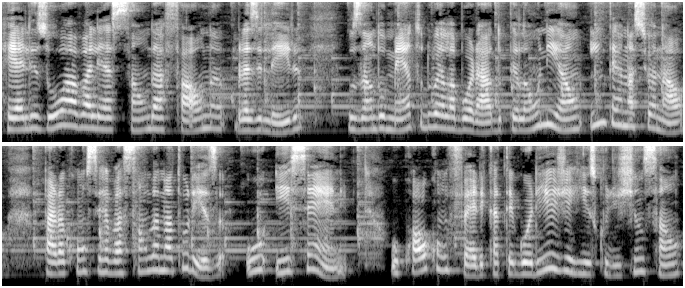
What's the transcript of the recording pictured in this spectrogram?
realizou a avaliação da fauna brasileira usando o método elaborado pela União Internacional para a Conservação da Natureza, o ICN, o qual confere categorias de risco de extinção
